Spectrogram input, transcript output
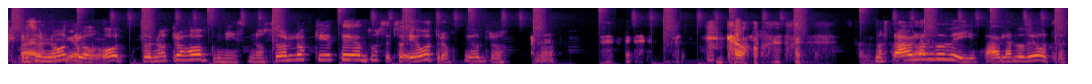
En son otros, o- son otros ovnis, no son los que te abducen, es otro, es otro. Claro. No estaba hablando de ellos, estaba hablando de otros.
